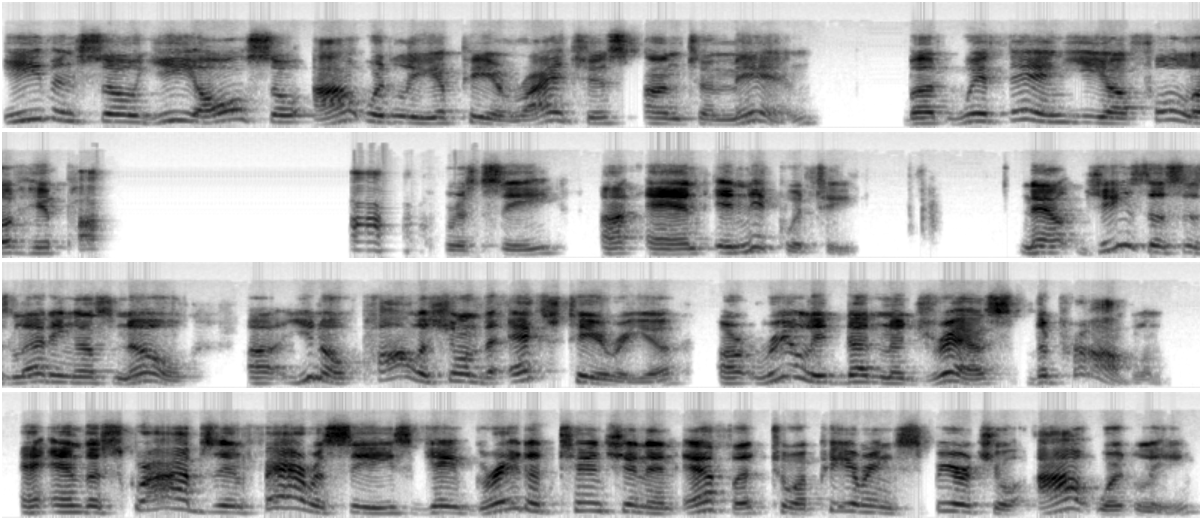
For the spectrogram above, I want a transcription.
Even so, ye also outwardly appear righteous unto men, but within ye are full of hypocrisy uh, and iniquity. Now, Jesus is letting us know uh, you know, polish on the exterior uh, really doesn't address the problem. And, and the scribes and Pharisees gave great attention and effort to appearing spiritual outwardly,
